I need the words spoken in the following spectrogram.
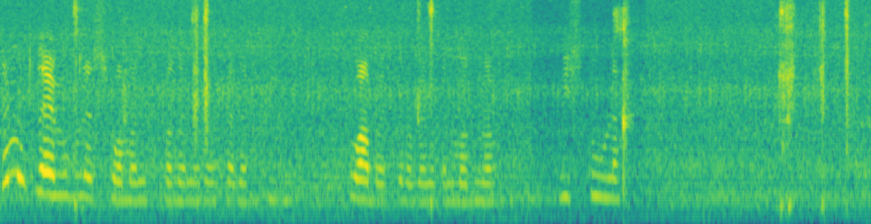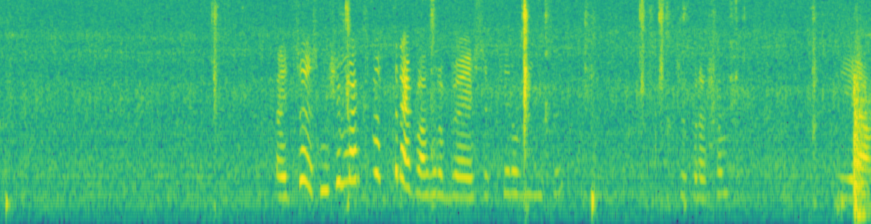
Czemu tutaj w ogóle słoma nie spada na ten header? Słabo jest robiony ten mod na. Ej, co jest? Mi się martwa strefa zrobiła jeszcze w kierownicy. Przepraszam. Ja.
